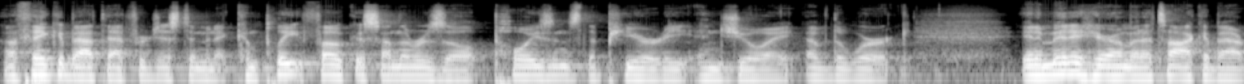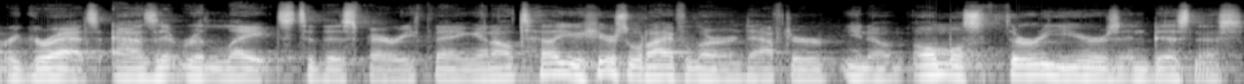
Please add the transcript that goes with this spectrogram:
Now, think about that for just a minute. Complete focus on the result poisons the purity and joy of the work. In a minute here, I'm going to talk about regrets as it relates to this very thing. And I'll tell you, here's what I've learned after, you know, almost 30 years in business.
